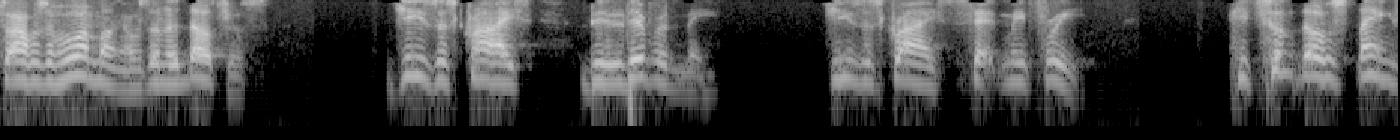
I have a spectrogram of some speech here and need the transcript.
So I was a whoremonger. I was an adulteress. Jesus Christ delivered me. Jesus Christ set me free. He took those things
